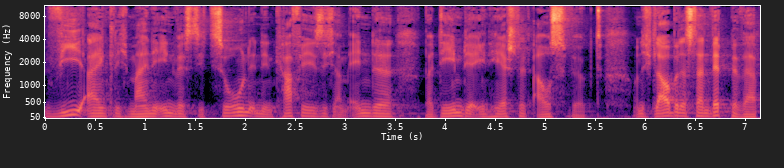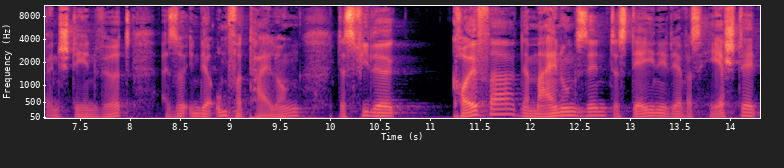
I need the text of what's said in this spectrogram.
wie eigentlich meine Investition in den Kaffee sich am Ende bei dem, der ihn herstellt, auswirkt. Und ich glaube, dass dann Wettbewerb entstehen wird, also in der Umverteilung, dass viele Käufer der Meinung sind, dass derjenige, der was herstellt,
